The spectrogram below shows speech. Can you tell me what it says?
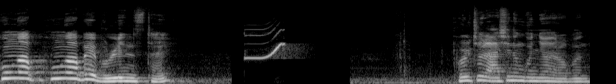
홍합, 홍합에 물린 스타일? 볼 줄 아시는군요 여러분.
